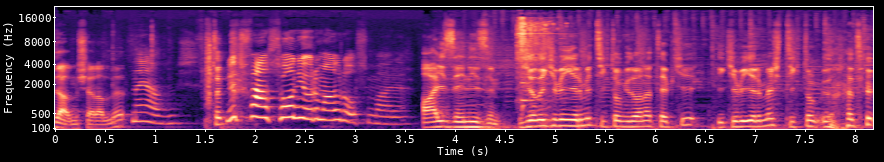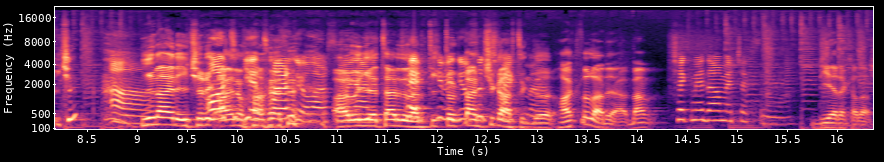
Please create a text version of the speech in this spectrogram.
yazmış herhalde. Ne yazmış? Tık. Lütfen son yorum ağır olsun bari. Ayzenizm. Yıl 2020 TikTok videolarına tepki. 2025 TikTok videolarına tepki. Aa. Yine aynı içerik Artık aynı. yeter diyorlar sana Artık yani. yeter diyorlar. Tepki TikTok'tan çık artık çekme. diyor. Haklılar ya. Ben Çekmeye devam edeceksin ama. Bir yere kadar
